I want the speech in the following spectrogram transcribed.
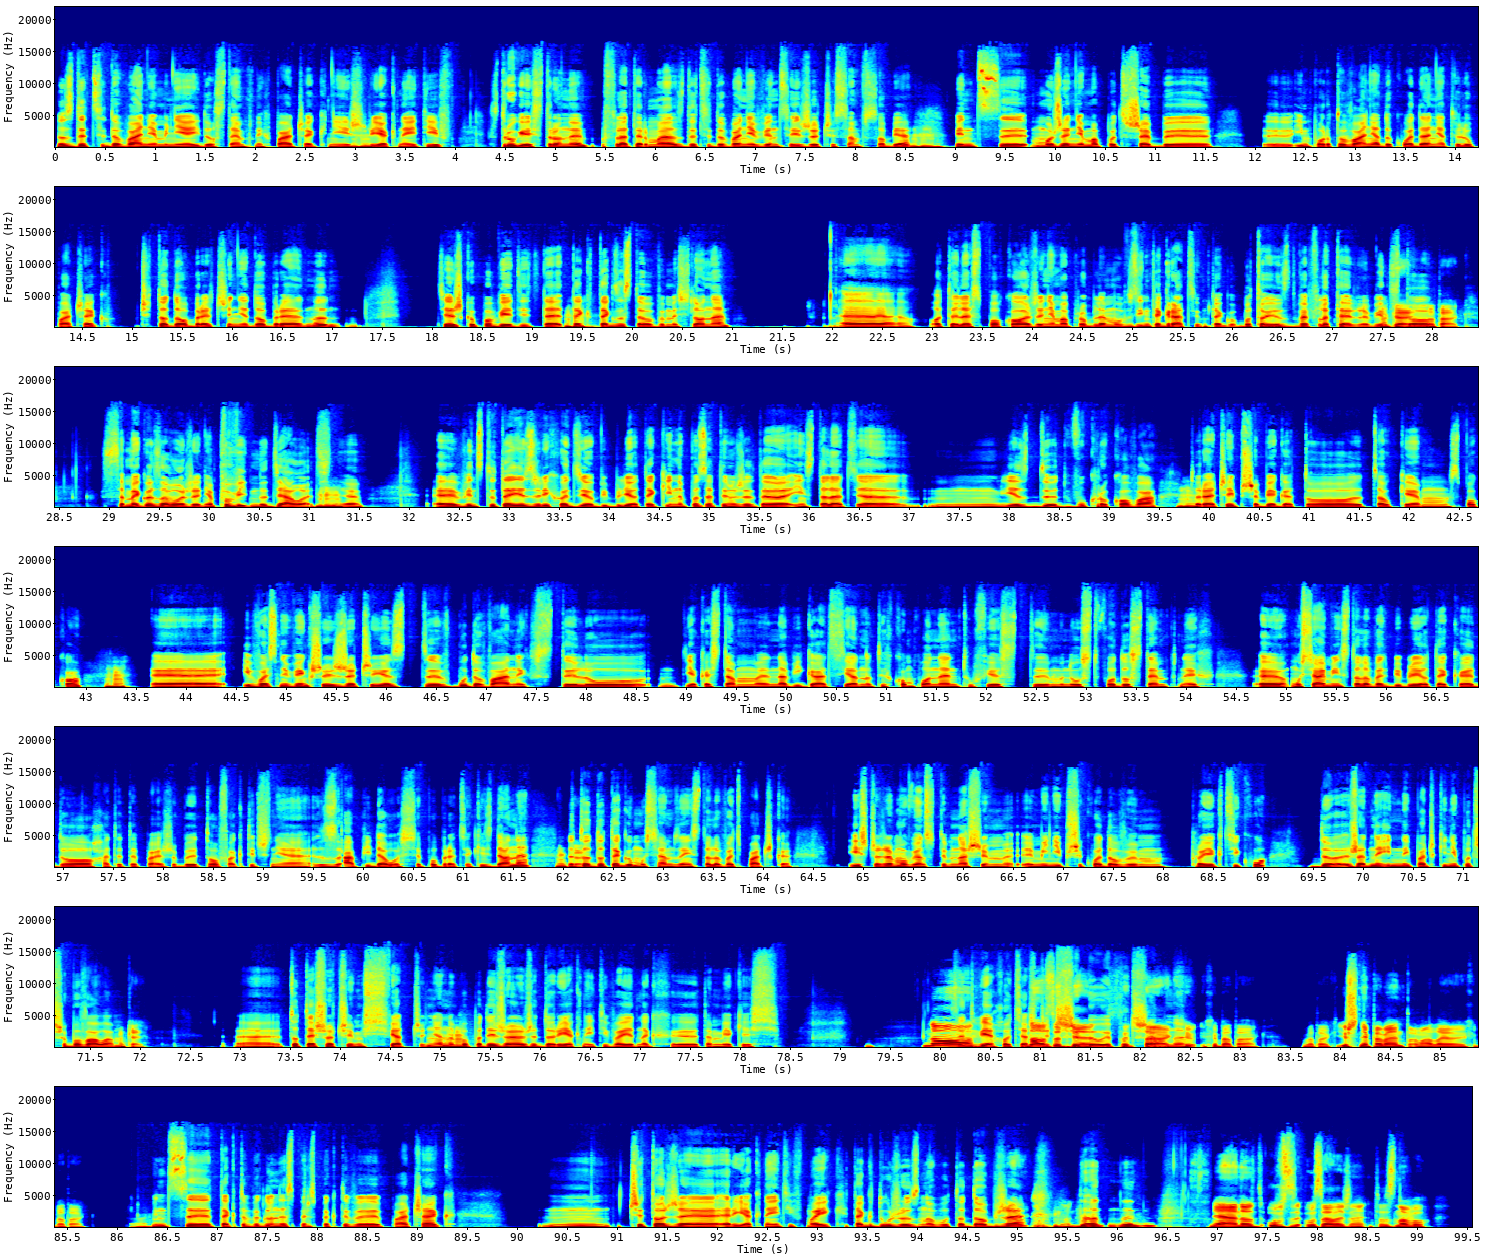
no zdecydowanie mniej dostępnych paczek niż mhm. React Native. Z drugiej strony Flutter ma zdecydowanie więcej rzeczy sam w sobie, mhm. więc y, może nie ma potrzeby y, importowania, dokładania tylu paczek. Czy to dobre, czy niedobre? No ciężko powiedzieć. Te, mhm. tak, tak zostało wymyślone. E, o tyle spoko, że nie ma problemów z integracją tego, bo to mhm. jest we Flutterze, więc okay, to no tak z samego założenia powinno działać, mhm. nie? E, więc tutaj, jeżeli chodzi o biblioteki, no poza tym, że ta instalacja mm, jest dwukrokowa, mhm. to raczej przebiega to całkiem spoko. Mhm. E, I właśnie większość rzeczy jest wbudowanych w stylu jakaś tam nawigacja, no tych komponentów jest mhm. mnóstwo dostępnych. E, musiałam instalować bibliotekę do HTTP, żeby to faktycznie z API dało się pobrać jakieś dane. Okay. No to do tego musiałam zainstalować paczkę. I szczerze mówiąc, w tym naszym mini przykładowym projekciku do żadnej innej paczki nie potrzebowałam. Okay. E, to też o czymś świadczy, nie? No mhm. bo podejrzewam, że do React Native'a jednak e, tam jakieś no, ze dwie chociaż no, czy trzy dwie, były potrzebne. Tak, chyba tak. Chyba tak. Już nie pamiętam, ale chyba tak. tak. Więc y, tak to wygląda z perspektywy paczek. Mm, czy to, że React Native ma ich tak dużo znowu, to dobrze? No, no, no. Nie, no uzależnienie to znowu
